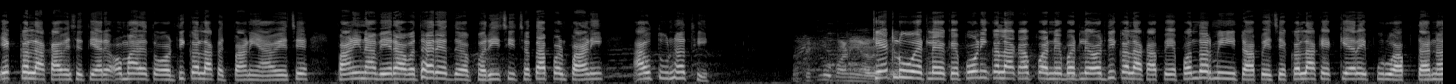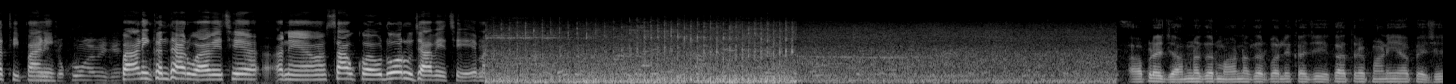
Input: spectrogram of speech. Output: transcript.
એક કલાક આવે છે, ત્યારે અમારે તો અડધી કલાક જ પાણી આવે છે. પાણીના વેરા વધારે ભરી છે, છતાં પણ પાણી આવતું નથી. કેટલું પાણી આવે કેટલું એટલે કે પોણી કલાક આપવાને બદલે અડધી કલાક આપે પંદર મિનિટ આપે છે. કલાક એક ક્યારેય પૂરું આપતા નથી પાણી. ચોખ્ખું આવે છે? પાણી ગંધારું આવે છે અને સાવ ડોરું જ આવે છે એમાં. આપણે જામનગર મહાનગરપાલિકા જે એકાત્રે પાણી આપે છે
